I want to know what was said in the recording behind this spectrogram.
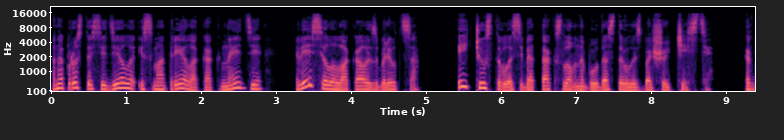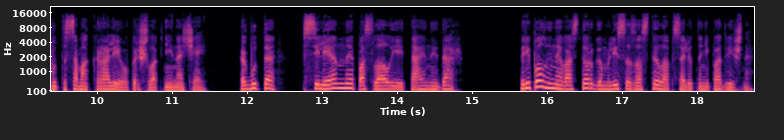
Она просто сидела и смотрела, как Недди весело лакал из блюдца и чувствовала себя так, словно бы удостоилась большой чести как будто сама королева пришла к ней на чай, как будто Вселенная послала ей тайный дар. Переполненная восторгом, Лиса застыла абсолютно неподвижно.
